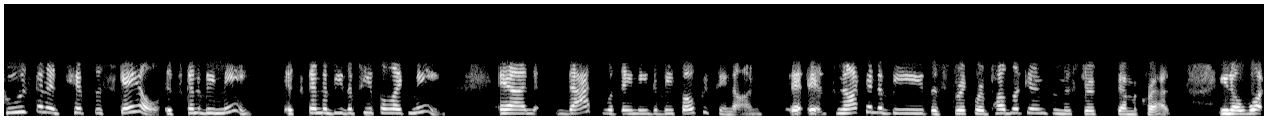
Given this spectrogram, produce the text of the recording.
who's going to tip the scale? It's going to be me. It's going to be the people like me. And that's what they need to be focusing on. It's not going to be the strict Republicans and the strict Democrats. You know, what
